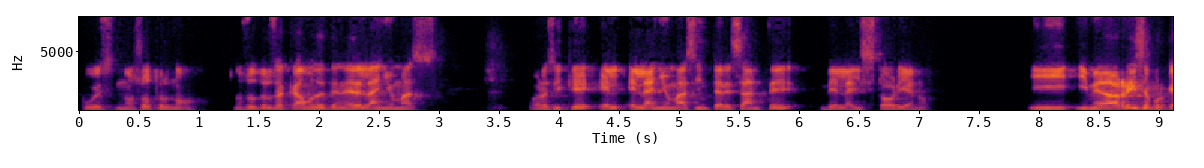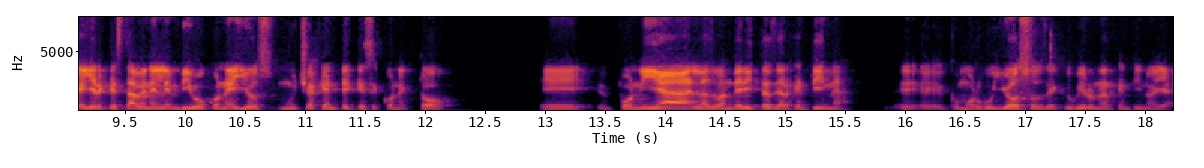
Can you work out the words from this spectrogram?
pues nosotros no. Nosotros acabamos de tener el año más ahora sí que el, año más interesante de la historia, ¿no? Y, me da risa porque ayer que estaba en el en vivo con ellos, mucha gente que se conectó eh, ponía las banderitas de Argentina, eh, eh, como orgullosos de que hubiera un argentino allá.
